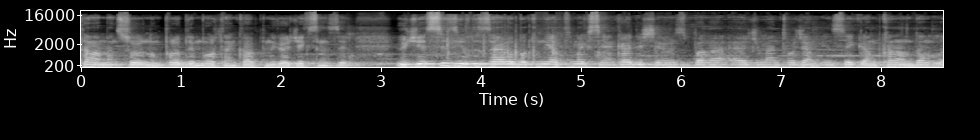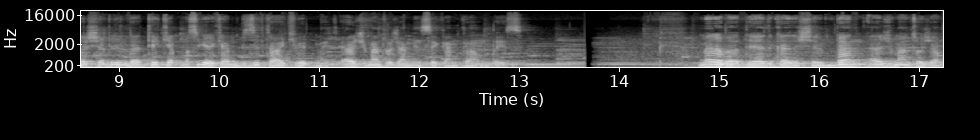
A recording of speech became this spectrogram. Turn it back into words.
tamamen sorunun, problemin ortadan kalktığını göreceksinizdir. Ücretsiz yıldız zarfa bakımı yaptırmak isteyen kardeşlerimiz bana Ercüment Hocam Instagram kanalından ulaşabilirler. Tek yapması gereken bizi takip etmek. Ercüment Hocam Instagram kanalındayız. Merhaba değerli kardeşlerim. Ben Ercüment Hocam.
